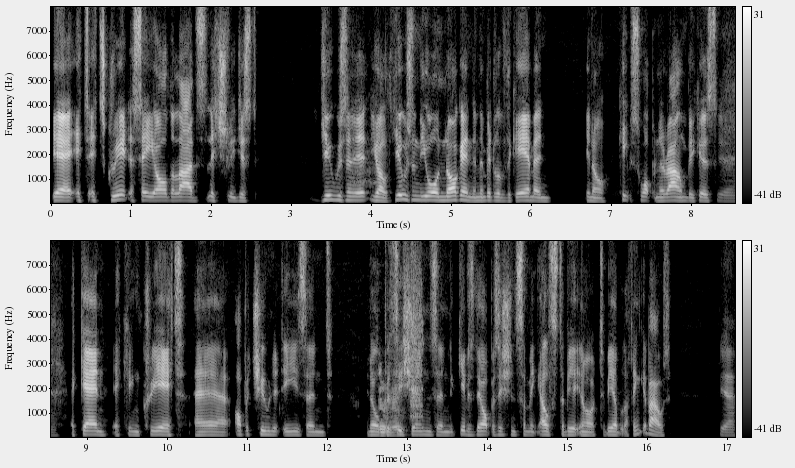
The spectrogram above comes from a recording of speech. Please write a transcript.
yeah, it's it's great to see all the lads literally just using it, you know, using the own noggin in the middle of the game and you know keep swapping around because yeah. again, it can create uh, opportunities and you know, mm-hmm. positions and gives the opposition something else to be, you know, to be able to think about. Yeah.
